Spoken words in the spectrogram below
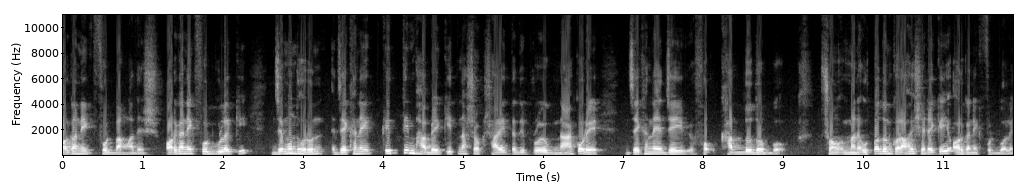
অর্গানিক ফুড বাংলাদেশ। অর্গানিক ফুডগুলো কি? যেমন ধরুন, যেখানে কৃত্রিমভাবে কীটনাশক, সার ইত্যাদি প্রয়োগ না করে যেখানে যেই খাদ্যদ্রব্য মানে উৎপাদন করা হয়, সেটাকেই অর্গানিক ফুড বলে।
